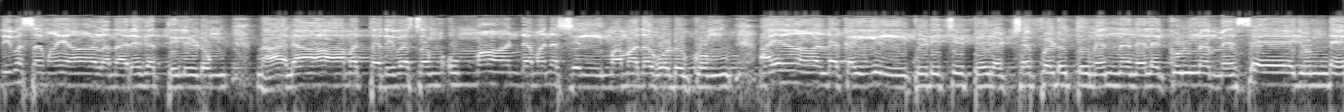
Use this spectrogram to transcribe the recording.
ദിവസം അയാളെ നരകത്തിലിടും. നാലാമത്തെ ദിവസം ഉമ്മാന്റെ മനസ്സിൽ മമത കൊടുക്കും. അയാളുടെ കയ്യിൽ പിടിച്ചിട്ട് രക്ഷപ്പെടുത്തുമെന്ന നിലക്കുള്ള മെസ്സേജ് ഉണ്ട്.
